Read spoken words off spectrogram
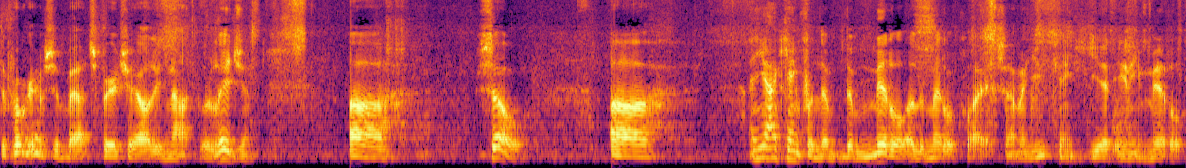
the program's about spirituality, not religion. Uh, so, uh, and yeah, I came from the, the middle of the middle class. I mean, you can't get any middle.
